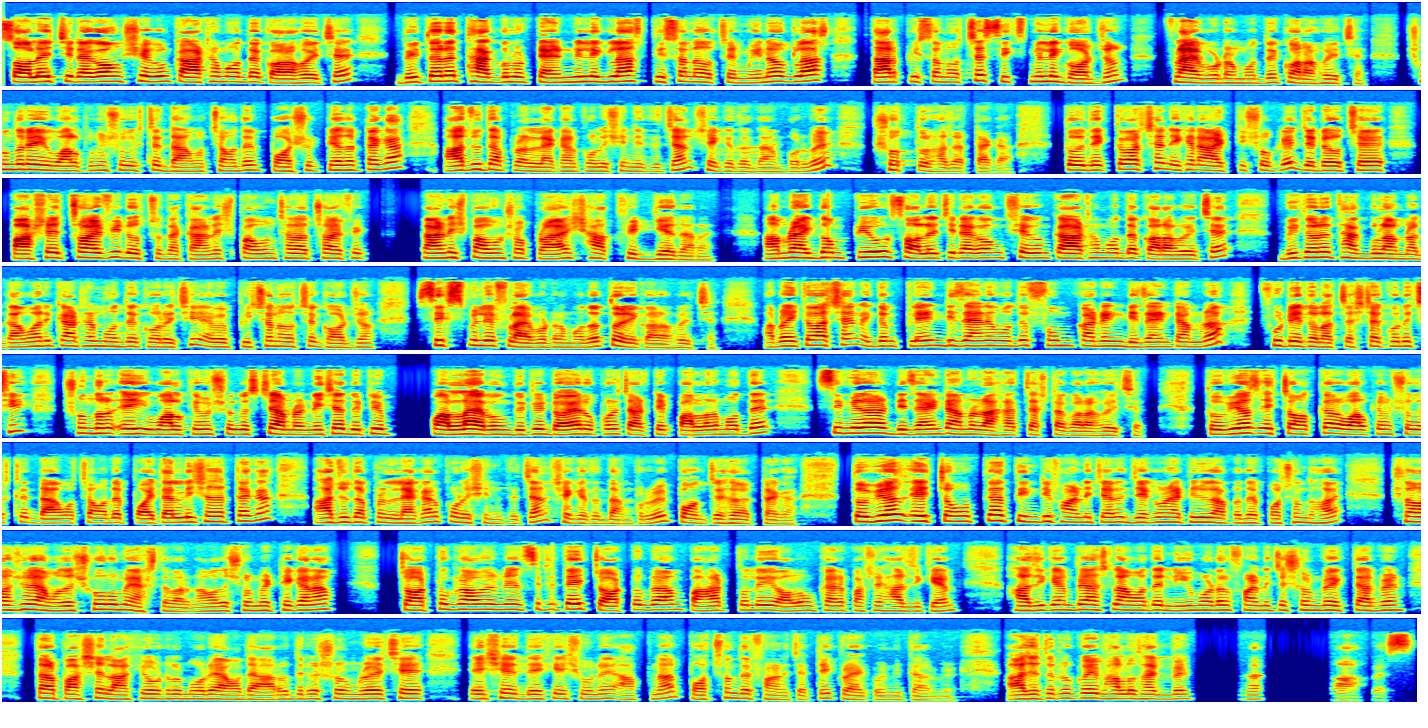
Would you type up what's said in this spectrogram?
সলিড চিটাগং সেগুন কাঠের মধ্যে করা হয়েছে। ভিতরে থাকগুলো টেন মিলি গ্লাস পিছনে হচ্ছে মিনো গ্লাস তার পিছনে হচ্ছে সিক্স মিলি গর্জন ফ্লাইবোর্ডের মধ্যে করা হয়েছে। সুন্দর এই ওয়ালকামি শোকেসটির দাম হচ্ছে আমাদের পঁয়ষট্টি হাজার টাকা। আর যদি আপনারা লেখার পলিসি নিতে চান, সেক্ষেত্রে দাম পড়বে সত্তর হাজার টাকা। তো দেখতে পাচ্ছেন এখানে আরেকটি শোকেস, যেটা হচ্ছে পাশে ছয় ফিট উচ্চতা, কার্নিশ পাবন ছাড়া ছয় ফিট কার্নিশ পাবন সব প্রায় সাত ফিট গিয়ে দাঁড়ায়। আমরা একদম পিওর সলিড চিটাগং সেগুন কাঠের মধ্যে করা হয়েছে। ভিতরে থাকগুলো আমরা গামারি কাঠের মধ্যে করেছি এবং পিছনে হচ্ছে গর্জন সিক্স মিলি ফ্লাইবোর্ডের মধ্যে তৈরি করা হয়েছে। আপনারা দেখতে পাচ্ছেন একদম প্লেন ডিজাইনের মধ্যে ফোম কাটিং ডিজাইনটা আমরা ফুটিয়ে তোলার চেষ্টা করেছি। সুন্দর এই ওয়াল শোকেসটি আমরা নিচে দুটি পাল্লা এবং দুটি ডয়ের উপরে চারটি পাল্লার মধ্যে সিমিলার ডিজাইনটা আমরা রাখার চেষ্টা করা হয়েছে। তো ভিউয়ার্স এই চমৎকার ওয়াল কেমিং শোকেসটির দাম হচ্ছে আমাদের পঁয়তাল্লিশ হাজার টাকা। আর যদি আপনার লেখার পলিশি নিতে চান, সেক্ষেত্রে দাম পড়বে পঞ্চাশ হাজার টাকা। তো ভিউয়ার্স এই চমৎকার তিনটি ফার্নিচারের যে কোনো একটি যদি আপনাদের পছন্দ হয়, সরাসরি আমাদের শোরুমে আসতে পারেন। আমাদের শোরুমের ঠিকানা চট্টগ্রামের মেন সিটিতে চট্টগ্রাম পাহাড়তলি অলংকারের পাশে হাজি ক্যাম্প হাজি ক্যাম্পে আসলে আমাদের নিউ মডেল ফার্নিচার শোরুম দেখতে পারবেন। তার পাশে লাখি হোটেল মোড়ে আমাদের আরও দুটো শোরুম রয়েছে। এসে দেখে শুনে আপনার পছন্দের ফার্নিচারটি ক্রয় করে নিতে পারবেন। আজ এতটুকুই, ভালো থাকবেন। আল্লাহ হাফেজ।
